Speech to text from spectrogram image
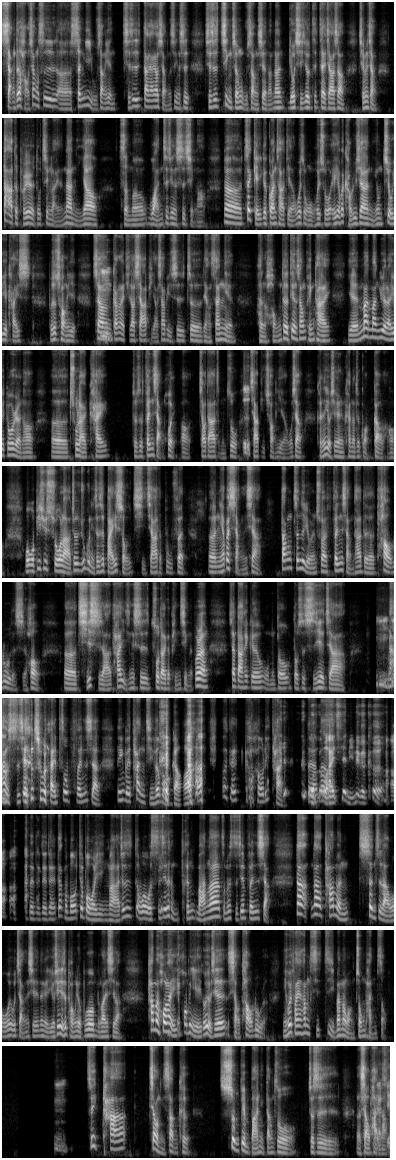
想的好像是呃生意无上限，其实大家要想的事情是，其实竞争无上限了。那尤其就再再加上前面讲大的 player 都进来了，那你要怎么玩这件事情啊？那再给一个观察点啊，为什么我会说，哎，要不要考虑一下你用就业开始，不是创业？像刚才提到虾皮啊，虾皮是这两三年很红的电商平台，也慢慢越来越多人哦，呃，出来开就是分享会哦，教大家怎么做虾皮创业啊。我想可能有些人看到这广告了哦，我我必须说了，就是如果你这是白手起家的部分，呃，你要不要想一下，当真的有人出来分享他的套路的时候，呃，其实啊，他已经是做到一个瓶颈了，不然像大黑哥，我们都都是实业家啊。哪有时间 出来做分享？因为探景都不搞啊，那个好厉害。对啊，我 还欠你那个课啊。对对对对，但我就播音嘛，就是我我时间很很忙啊，怎么时间分享？那那他们甚至啦，我我我讲一些那个，有些也是朋友，不过没关系啦。他们后来也后面也都有些小套路了，你会发现他们其自己慢慢往中盘走。嗯，所以他叫你上课，顺便把你当做。就是呃小盘啦，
